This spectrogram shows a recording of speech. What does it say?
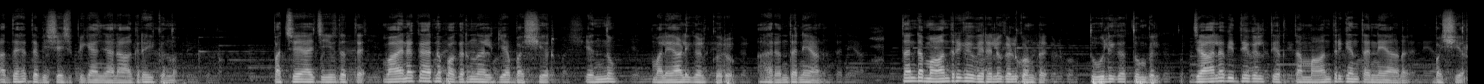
അദ്ദേഹത്തെ വിശേഷിപ്പിക്കാൻ ഞാൻ ആഗ്രഹിക്കുന്നു. പച്ചയായ ജീവിതത്തെ വായനക്കാരന് പകർന്നു നൽകിയ ബഷീർ എന്നും മലയാളികൾക്കൊരു ഹരം തന്നെയാണ്. തന്റെ മാന്ത്രിക വിരലുകൾ കൊണ്ട് തൂലിക തുമ്പിൽ ജാലവിദ്യകൾ തീർത്ത മാന്ത്രികൻ തന്നെയാണ് ബഷീർ.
